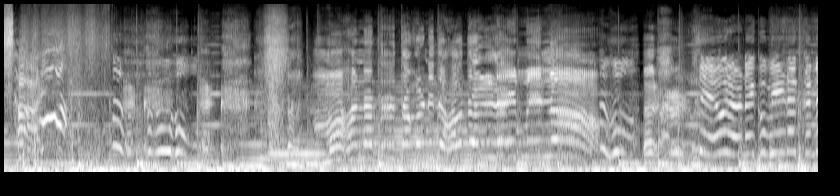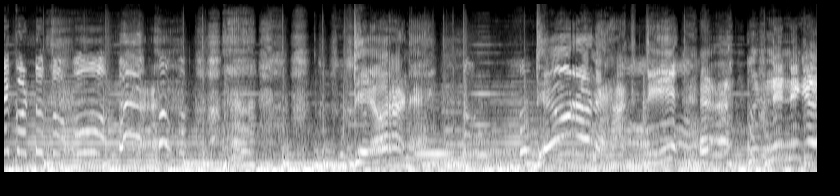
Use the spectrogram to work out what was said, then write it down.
ಸಾಯ್. ಮೋಹನ್ ಹತ್ರ ತಗೊಂಡಿದ್ದು ಹೌದಲ್ಲ ಈ ಮೀನು ದೇವರಣೆಗೂ ವೀಣಕ್ಕನ್ನೇ ಕೊಟ್ಟದ್ದು ದೇವರಣೆ ದೇವರಣೆ ಹಾಕ್ತಿ ನಿನಗೆ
